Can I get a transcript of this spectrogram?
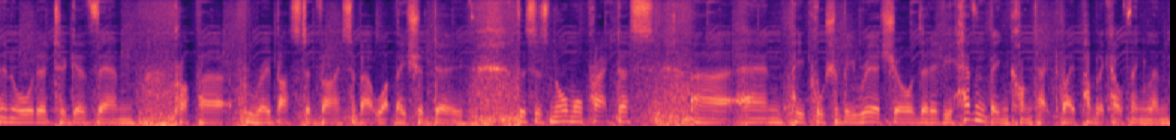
in order to give them proper, robust advice about what they should do. This is normal practice, uh, and people should be reassured that if you haven't been contacted by Public Health England,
